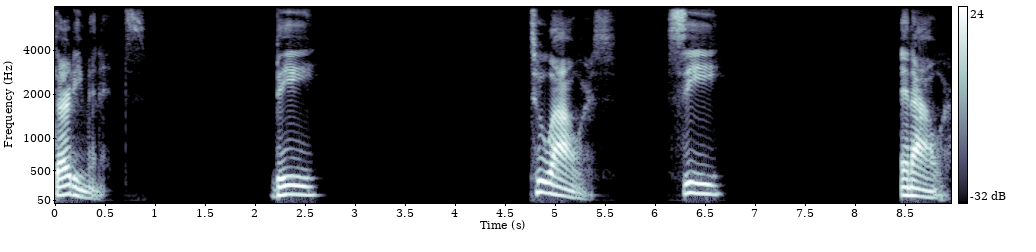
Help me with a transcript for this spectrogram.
30 minutes. B, two hours. C, an hour.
